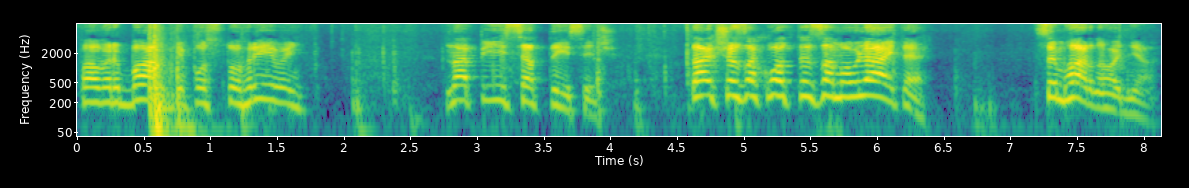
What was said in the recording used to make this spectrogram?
Павербанки по 100 гривень на 50 тисяч. Так що заходьте, замовляйте. Всім гарного дня!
